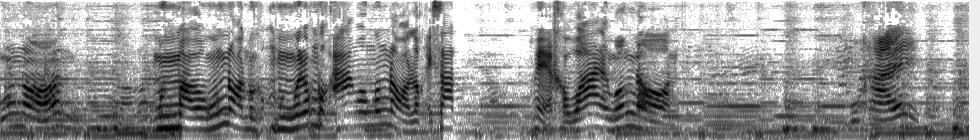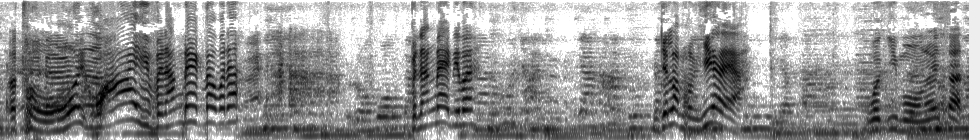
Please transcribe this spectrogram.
ง่วงนอนมึงเมาง่วงนอนมึงมึงไม่ต้องบอกอ้างว่าง่วงนอนหรอกไอสัตว์แหมเขาว่าน่ะง่วงนอนกูใครโอ้โถไอ้ควายไปนั่งแดกต้องไปนะไปนั่งแดกดิไปมึงจะหลับทำเพี้ยอะไรอะกูว่ากี่โมงแล้วไอ้สัตว์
